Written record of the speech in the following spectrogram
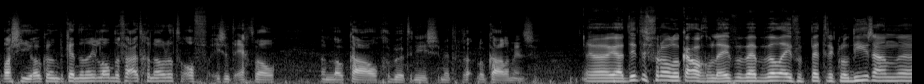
Was hier ook een bekende Nederlander voor uitgenodigd? Of is het echt wel een lokaal gebeurtenis met lokale mensen? Uh, ja, dit is vooral lokaal gebleven. We hebben wel even Patrick Lodiers aan, uh,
